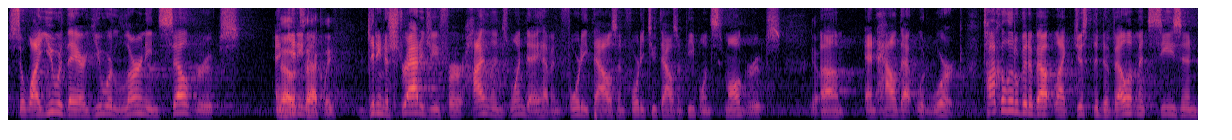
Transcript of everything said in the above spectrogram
So while you were there, you were learning cell groups and no, getting exactly. A, getting a strategy for Highlands one day, having 40,000, 42,000 people in small groups, yep. um, and how that would work. Talk a little bit about like just the development season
